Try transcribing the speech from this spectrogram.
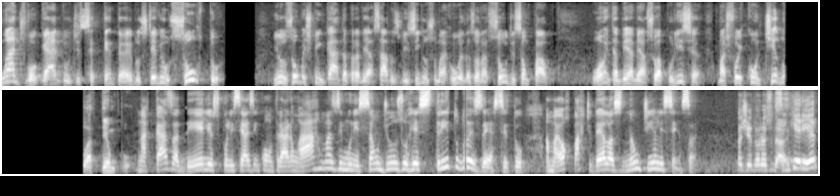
Um advogado de 70 anos teve um surto e usou uma espingarda para ameaçar os vizinhos numa rua da zona sul de São Paulo. O homem também ameaçou a polícia, mas foi contido a tempo. Na casa dele, os policiais encontraram armas e munição de uso restrito do Exército. A maior parte delas não tinha licença. A generosidade. Sem querer.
